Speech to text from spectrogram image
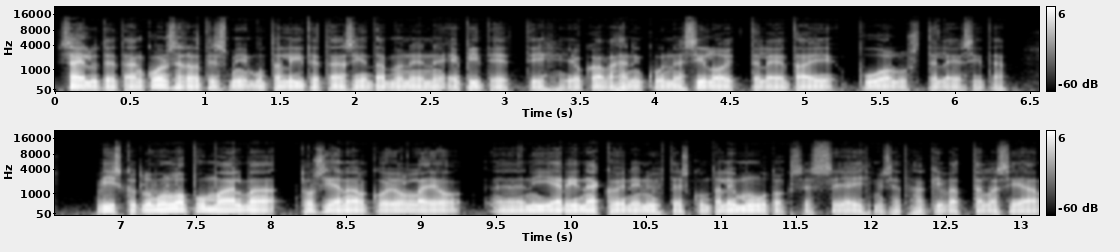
Säilytetään konservatismi, mutta liitetään siihen tämmöinen epiteetti, joka vähän niin kuin siloittelee tai puolustelee sitä. 50-luvun lopun maailma tosiaan alkoi olla jo niin erinäköinen, yhteiskunta oli muutoksessa ja ihmiset hakivat tällaisia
